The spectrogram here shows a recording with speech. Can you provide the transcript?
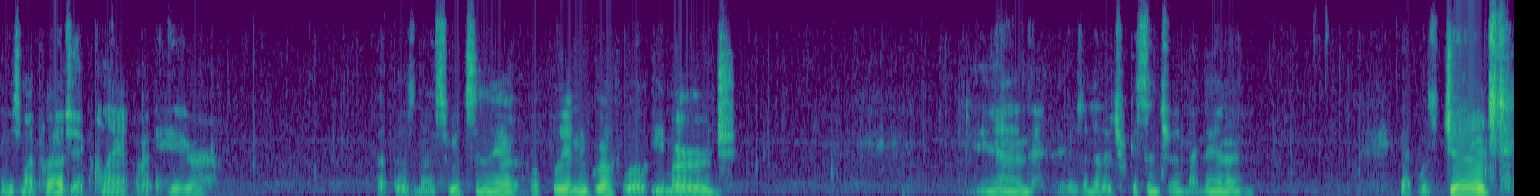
Here's my project plant right here. Got those nice roots in there. Hopefully a new growth will emerge. And there's another Trichocentra, my nana, that was judged.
